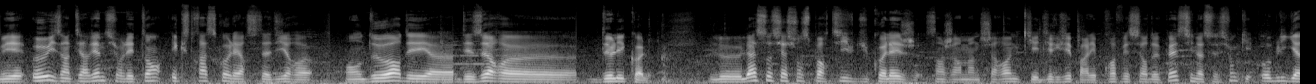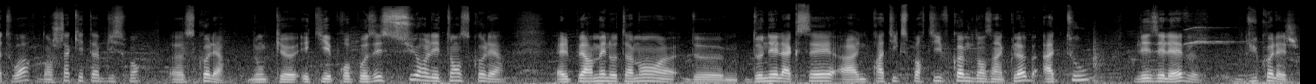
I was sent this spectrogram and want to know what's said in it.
Mais eux, ils interviennent sur les temps extrascolaires, c'est-à-dire euh, en dehors des, euh, heures euh, de l'école. L'association sportive du collège Saint-Germain de Charonne, qui est dirigée par les professeurs de PES, c'est une association qui est obligatoire dans chaque établissement scolaire donc, et qui est proposée sur les temps scolaires. Elle permet notamment de donner l'accès à une pratique sportive comme dans un club à tous les élèves du collège.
